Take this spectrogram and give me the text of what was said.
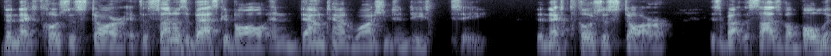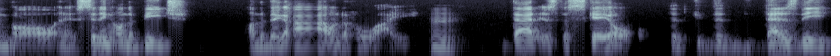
The next closest star, if the sun is a basketball in downtown Washington, D.C., the next closest star is about the size of a bowling ball and it's sitting on the beach on the big island of Hawaii. Hmm. That is the scale. The, the, that is the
